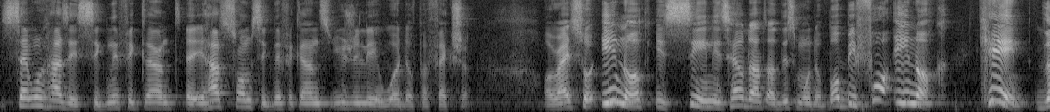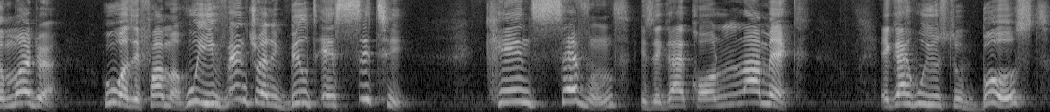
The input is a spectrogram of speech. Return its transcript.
seven has a significant. Uh, it has some significance, usually a word of perfection. All right. So Enoch is seen, is held out of this model. But before Enoch, Cain, the murderer, who was a farmer, who eventually built a city Cain's seventh is a guy called Lamech, a guy who used to boast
